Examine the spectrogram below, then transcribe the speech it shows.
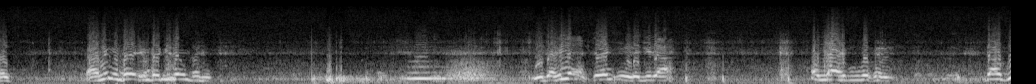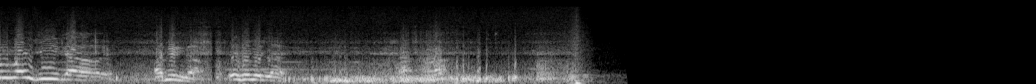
kafin mu in ga gidan ku. Mu da hiya a in ga gida. Allah ya bubakar da kulmanci da abin da ya fi billahi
